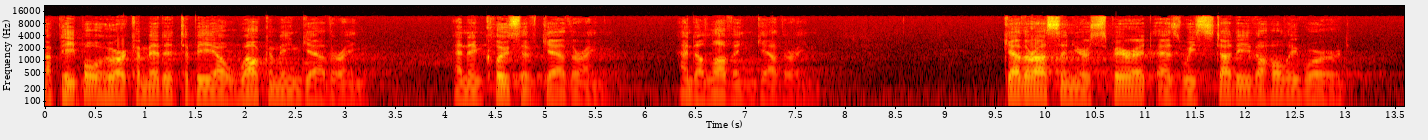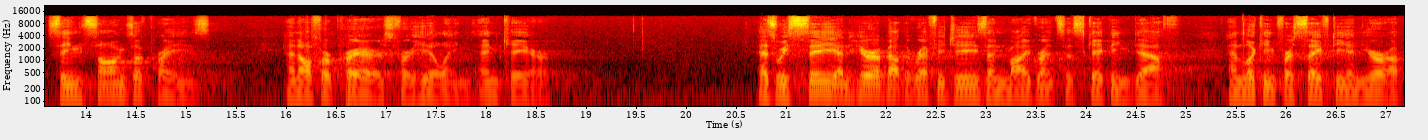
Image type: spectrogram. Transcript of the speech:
a people who are committed to be a welcoming gathering, an inclusive gathering, and a loving gathering. Gather us in your spirit as we study the Holy Word, sing songs of praise, and offer prayers for healing and care. As we see and hear about the refugees and migrants escaping death and looking for safety in Europe,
